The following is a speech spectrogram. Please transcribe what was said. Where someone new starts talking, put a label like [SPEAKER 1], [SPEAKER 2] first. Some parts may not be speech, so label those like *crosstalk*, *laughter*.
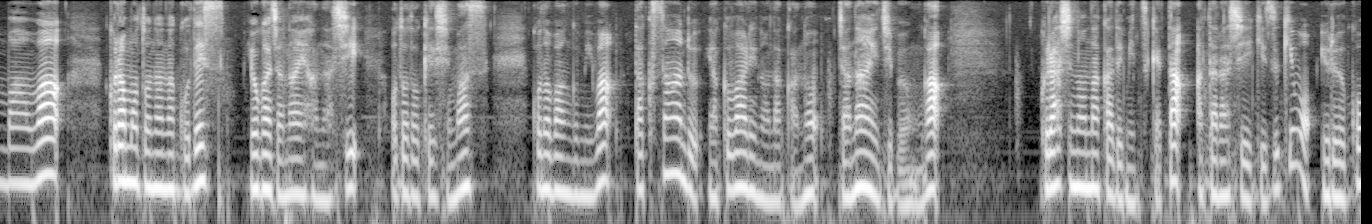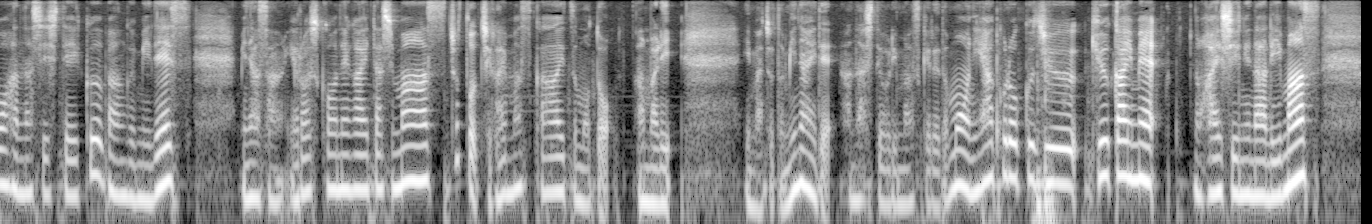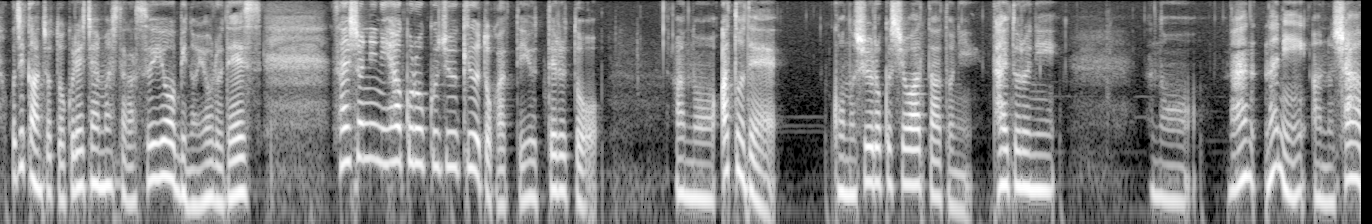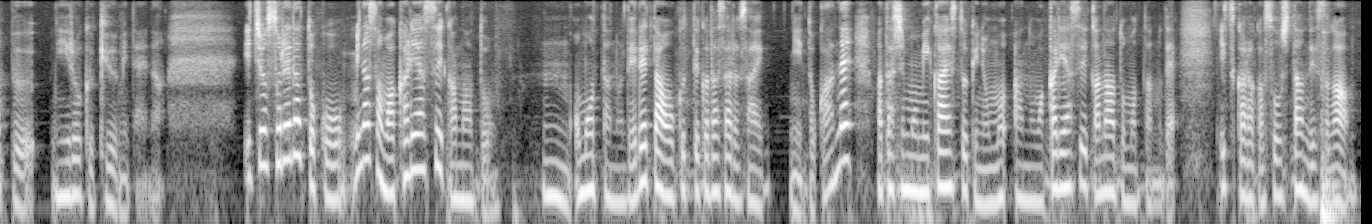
[SPEAKER 1] こんばんは。倉本々子です。ヨガじゃない話お届けします。この番組はたくさんある役割の中のじゃない自分が暮らしの中で見つけた新しい気づきをゆるくお話ししていく番組です。皆さんよろしくお願いいたします。ちょっと違いますか？いつもとあんまり。今ちょっと見ないで話しておりますけれども269回目の配信になります。お時間ちょっと遅れちゃいましたが水曜日の夜です。最初に269とかって言ってるとあの後でこの収録し終わった後にタイトルにあのな何？あのシャープ269みたいな。一応それだとこう皆さん分かりやすいかなと、うん、思ったのでレターを送ってくださる際にとかね私も見返す時にあの分かりやすいかなと思ったのでいつからかそうしたんですが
